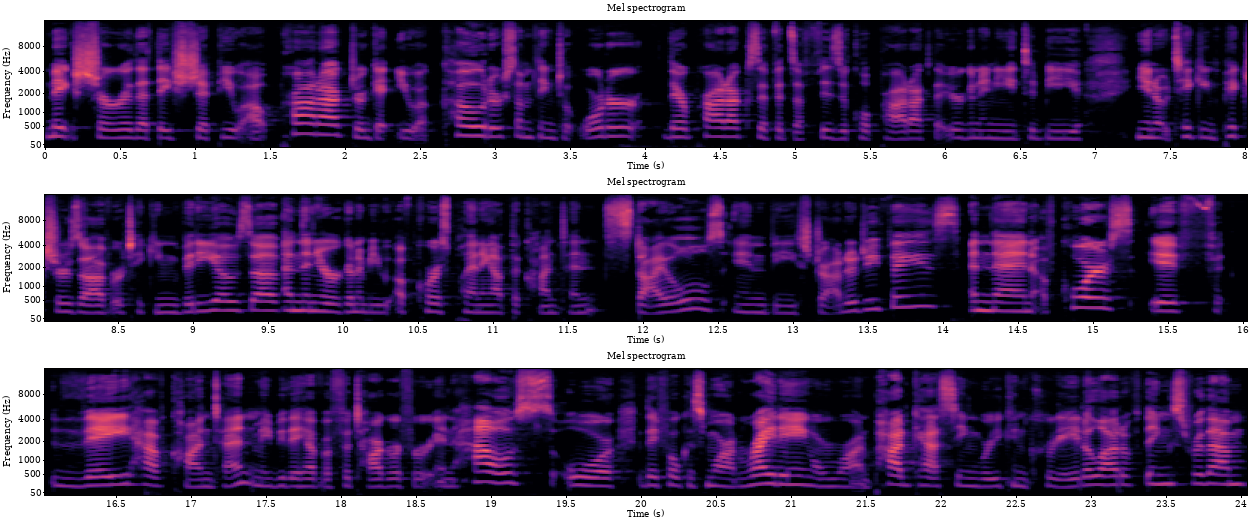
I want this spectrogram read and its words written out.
make sure that they ship you out product or get you a code or something to order their products if it's a physical product that you're going to need to be, you know, taking pictures of or taking videos of. And then you're going to be, of course, planning out the content styles in the strategy phase. And then, of course, if they have content, maybe they have a photographer in house or they focus more on writing or more on podcasting where you can create a lot of things for them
